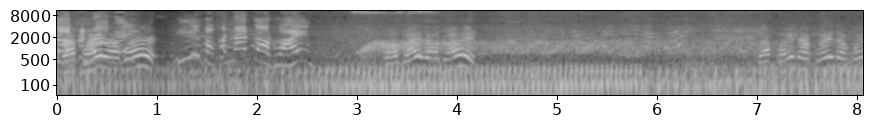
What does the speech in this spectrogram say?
จอดัดกคันไว้หน้าดักไว้ ไว้พี่บอกคันหน้าจอดไว้ จอดไว้จอดไว้ดักไว้ดักไว้ดักไว้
